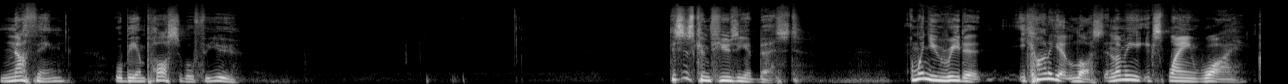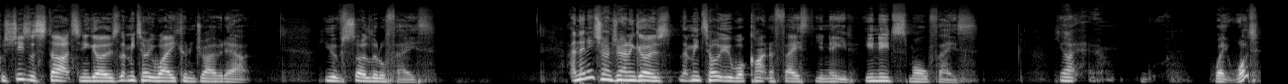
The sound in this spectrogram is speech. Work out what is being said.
Nothing will be impossible for you. This is confusing at best. And when you read it, you kind of get lost. And let me explain why. Because Jesus starts and he goes, Let me tell you why you couldn't drive it out. You have so little faith. And then he turns around and goes, Let me tell you what kind of faith you need. You need small faith. You're like, Wait, what?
